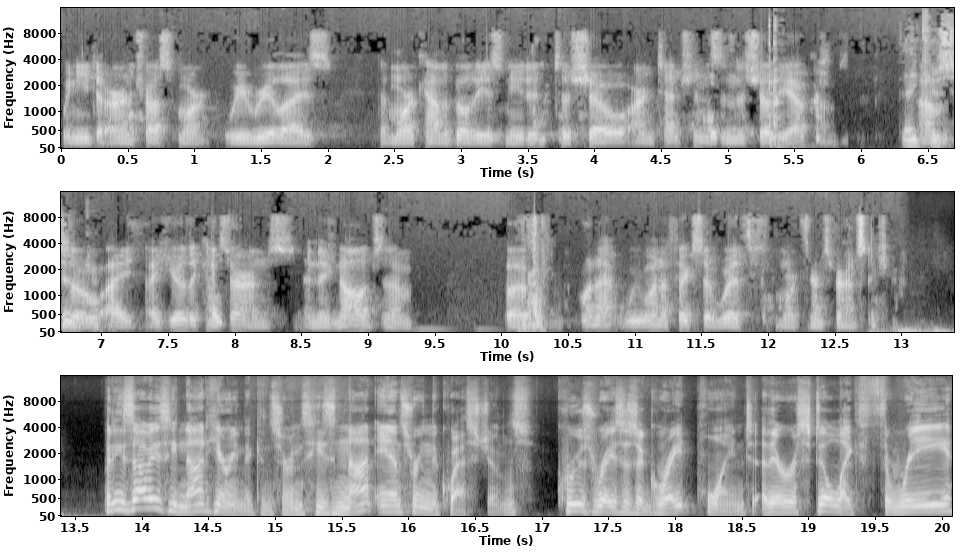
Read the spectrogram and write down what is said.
we need to earn trust more. We realize that more accountability is needed to show our intentions and to show the outcomes. Thank you, Um, Senator. so I, I hear the concerns and acknowledge them, but we want to we want to fix it with more transparency. But he's obviously not hearing the concerns. He's not answering the questions. Cruz raises a great point. There are still like three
